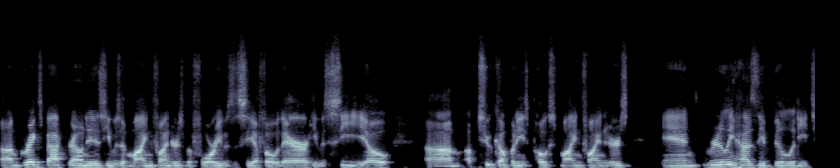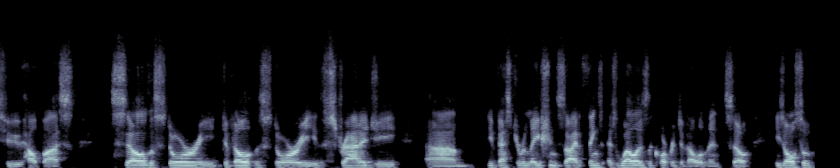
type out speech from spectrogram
Um, Greg's background is he was at Minefinders before. He was the CFO there. He was CEO um, of two companies post Minefinders and really has the ability to help us sell the story, develop the story, the strategy, um, the investor relations side of things, as well as the corporate development. So he's also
